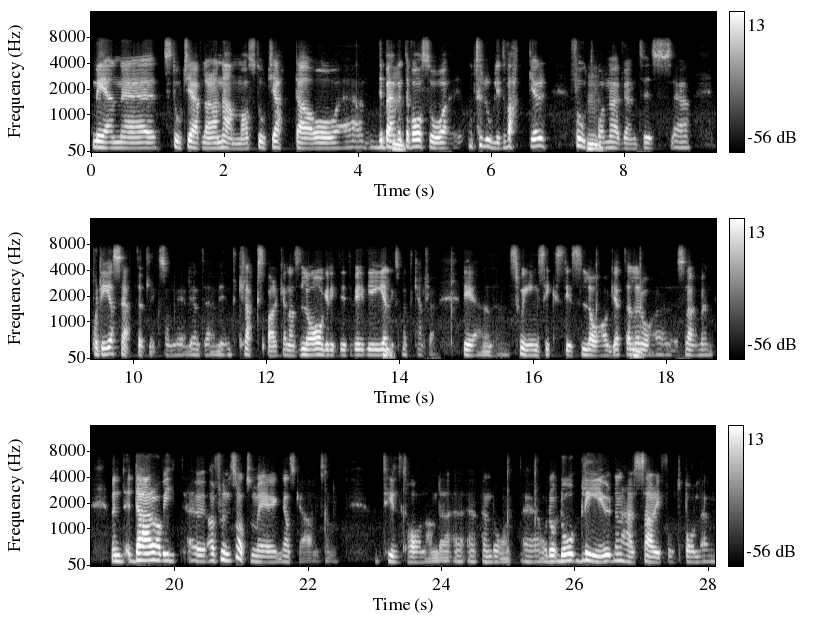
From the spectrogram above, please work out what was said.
med en eh, stort jävlar anamma och stort hjärta och eh, det behöver mm. inte vara så otroligt vacker fotboll mm. nödvändigtvis på det sättet liksom. Det, är inte, det är inte klacksparkarnas lag riktigt. Det, är liksom inte kanske det swinging 60s laget eller mm. då sådär. Men, men där har vi har funnits något som är ganska liksom, tilltalande ändå. Och då, då blir ju den här sargfotbollen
